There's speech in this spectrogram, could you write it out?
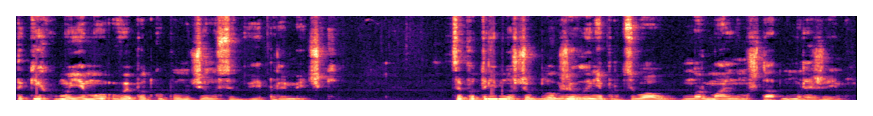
Таких в моєму випадку вийшло дві перемички. Це потрібно, щоб блок живлення працював в нормальному штатному режимі.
